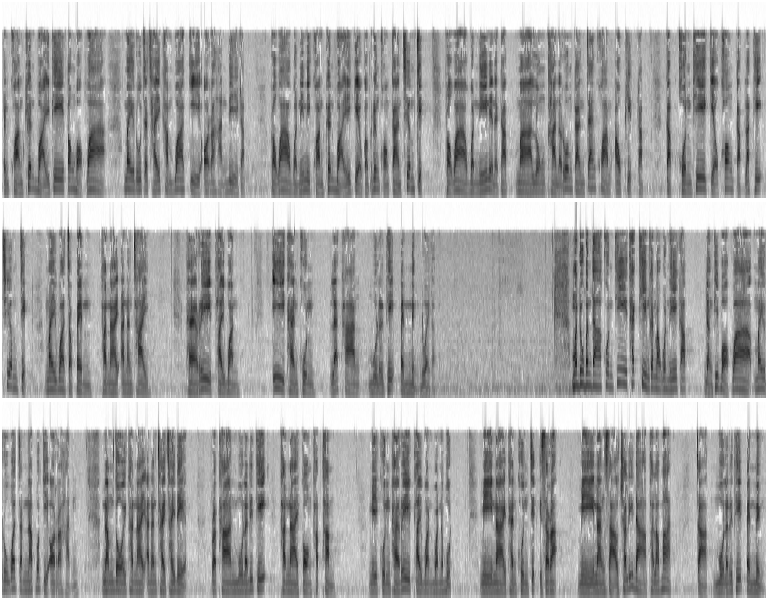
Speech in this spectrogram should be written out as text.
เป็นความเคลื่อนไหวที่ต้องบอกว่าไม่รู้จะใช้คำว่ากี่อรหันดีครับ เพราะว่าวันนี้มีความเคลื่อนไหวเกี่ยวกับเรื่องของการเชื่อมจิต เพราะว่าวันนี้เนี่ยนะครับมาลงขันร่วมกันแจ้งความเอาผิดครับ กับคนที่เกี่ยวข้องกับลัทธิเชื่อมจิต ไม่ว่าจะเป็นทนายอนันชัย แพรรี่ไพรวัน อี้แทนคุณ และทางมูลนิธิเป็นหนึ่งด้วยครับมาดูบรรดาคนที่แท็กทีมกันมาวันนี้ครับ อย่างที่บอกว่าไม่รู้ว่าจะนับว่ากี่อรหันต์นำโดยทนายอนันชัยชัยเดชประธานมูลนิธิ ทนายกองทัพธรรม มีคุณแพรรี่ไพรวันวรรณบุตร มีนายแทนคุณจิตอิสระ มีนางสาวชลิดาพลมาศจากมูลนิธิเป็นหนึ่ง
